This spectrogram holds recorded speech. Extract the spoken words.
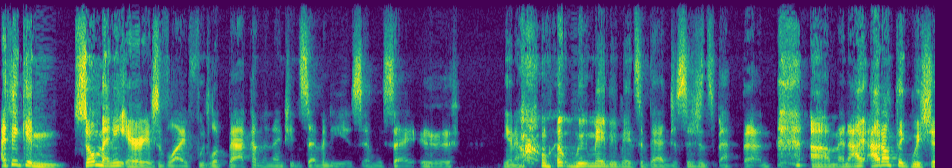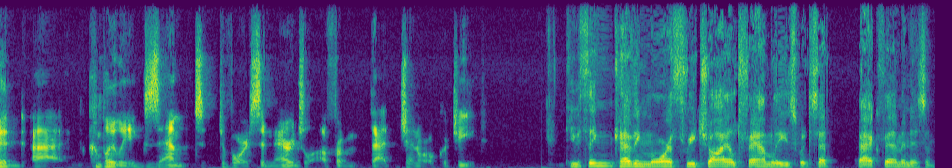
I think in so many areas of life, we look back on the 1970s and we say, you know, we maybe made some bad decisions back then. Um, and I, I don't think we should uh, completely exempt divorce and marriage law from that general critique. Do you think having more three-child families would set back feminism?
